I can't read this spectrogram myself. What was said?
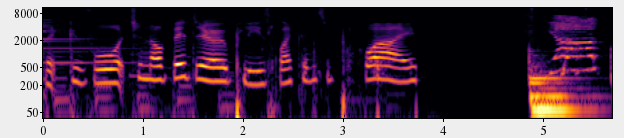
Thank you for watching our video. Please like and subscribe. Yes.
